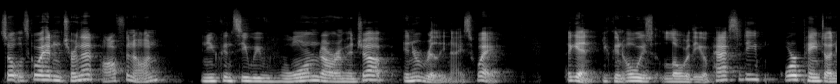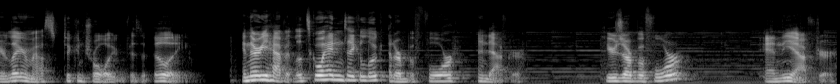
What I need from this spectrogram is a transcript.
So let's go ahead and turn that off and on, and you can see we've warmed our image up in a really nice way. Again, you can always lower the opacity or paint on your layer mask to control your visibility. And there you have it. Let's go ahead and take a look at our before and after. Here's our before and the after.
